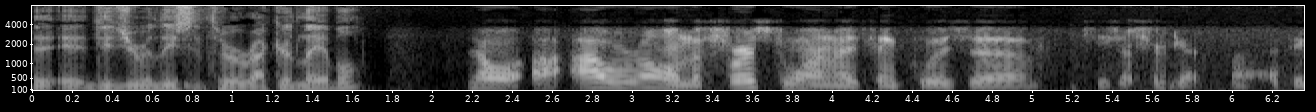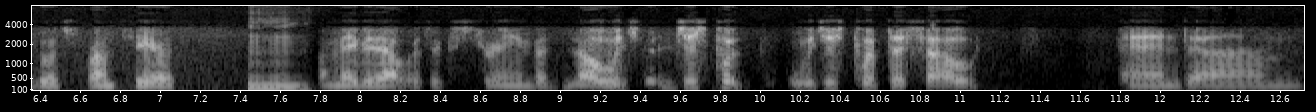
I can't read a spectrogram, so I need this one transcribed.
Did you release it through a record label? No, our own. The first one I think was, uh, geez, I forget. I think it was Frontier, Mm-hmm. or maybe that was Extreme. But no, we just put we just put this out, and um,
